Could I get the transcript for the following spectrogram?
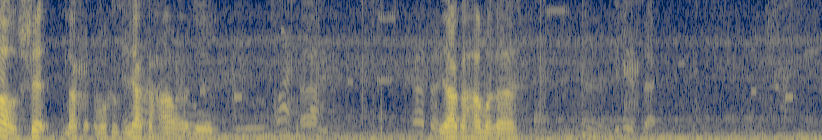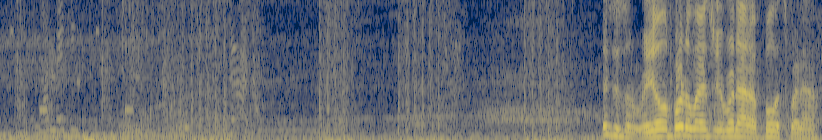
Oh shit, Naka, well, cause Yakahama, dude. Nothing. Yakahama guy. Give me a sec. That's not making... This isn't real. Borderlands should run out of bullets by now.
